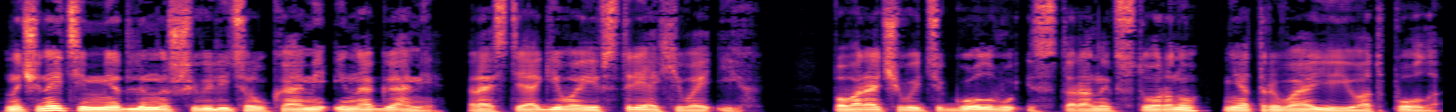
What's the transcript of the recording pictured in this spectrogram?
Начинайте медленно шевелить руками и ногами, растягивая и встряхивая их. Поворачивайте голову из стороны в сторону, не отрывая ее от пола.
